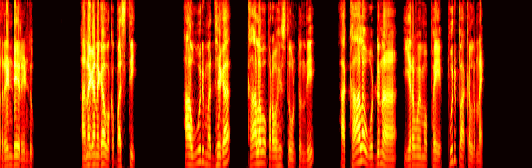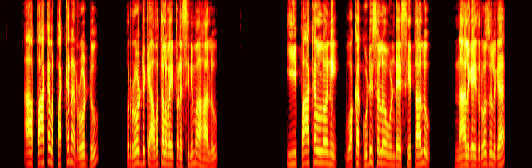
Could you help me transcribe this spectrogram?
రెండే రెండు. అనగనగా ఒక బస్తీ. ఆ ఊరి మధ్యగా కాలవ ప్రవహిస్తూ ఉంటుంది. ఆ కాల ఒడ్డున ఇరవై ముప్పై పూరిపాకలున్నాయి ఆ పాకల పక్కన రోడ్డు రోడ్డుకి అవతల వైపున సినిమా హాలు ఈ పాకల్లోని ఒక గుడిసెలో ఉండే సీతాలు నాలుగైదు రోజులుగా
